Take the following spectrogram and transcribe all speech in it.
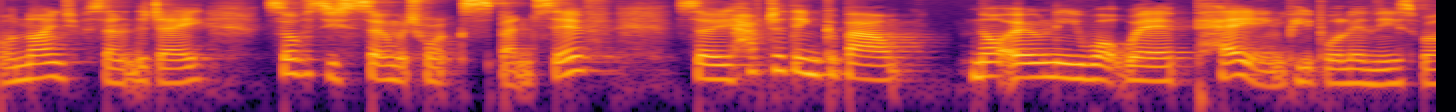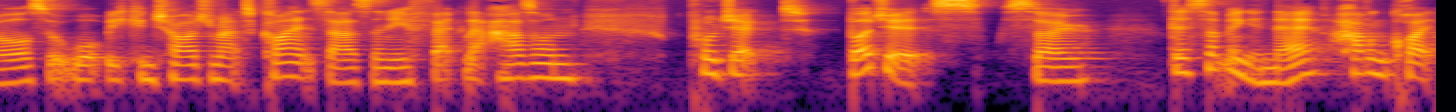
or 90% of the day, it's obviously so much more expensive. So you have to think about not only what we're paying people in these roles, but what we can charge them out to clients as and the effect that has on project budgets. So there's something in there. I haven't quite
